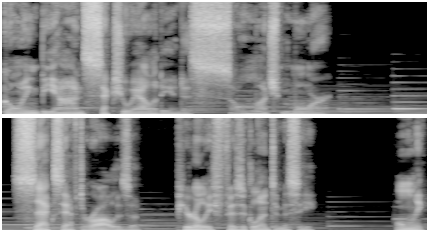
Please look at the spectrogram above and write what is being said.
going beyond sexuality into so much more. Sex, after all, is a purely physical intimacy. Only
